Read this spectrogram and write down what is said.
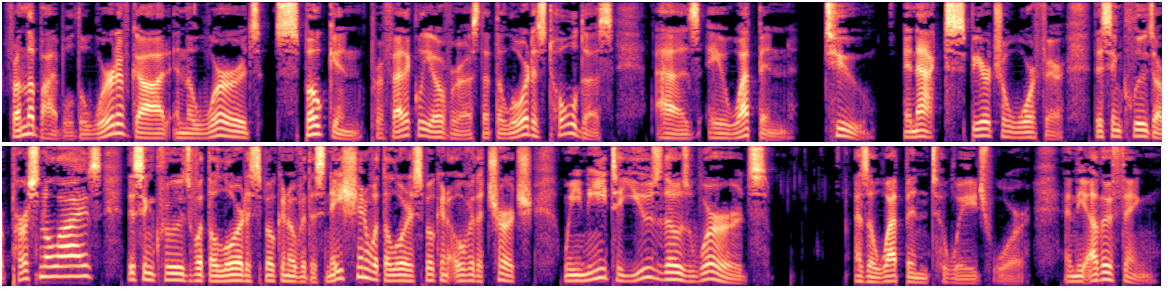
from the Bible, the Word of God, and the words spoken prophetically over us that the Lord has told us as a weapon to enact spiritual warfare. This includes our personal lives. This includes what the Lord has spoken over this nation, what the Lord has spoken over the church. We need to use those words as a weapon to wage war. And the other thing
